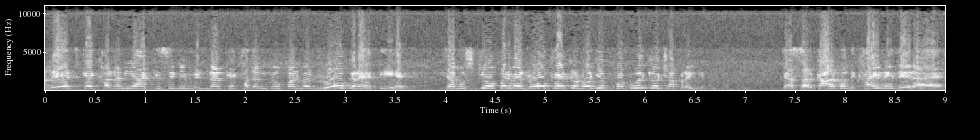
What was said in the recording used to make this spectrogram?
रेत के खनन या किसी भी मिनरल के खनन के ऊपर में रोक रहती है। जब उसके ऊपर में रोक है तो रोज ये फोटोएँ क्यों छप रही है? क्या सरकार को दिखाई नहीं दे रहा है?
